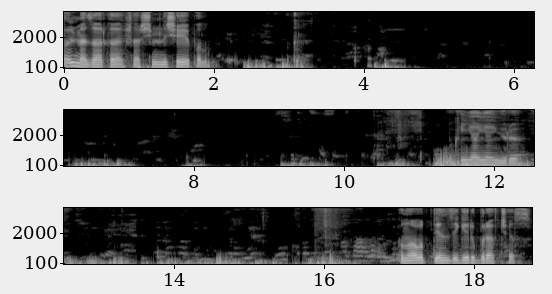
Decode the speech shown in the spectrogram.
Ölmez arkadaşlar. Şimdi şey yapalım. Yan yan yürüyor. Bunu alıp denize geri bırakacağız.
